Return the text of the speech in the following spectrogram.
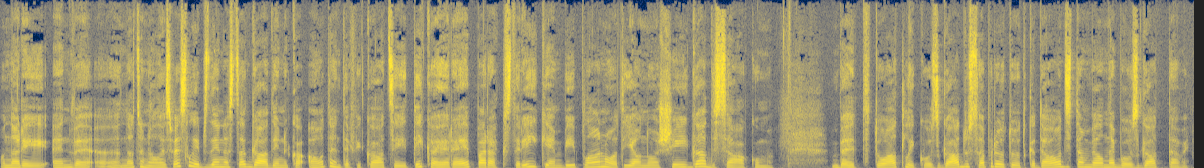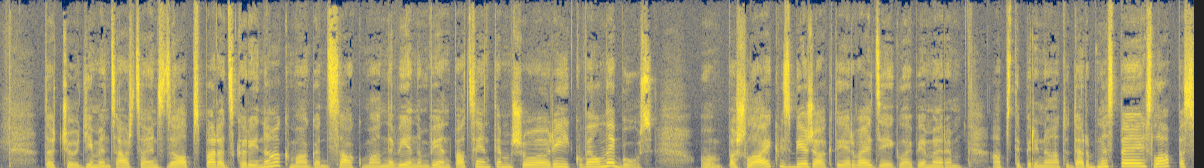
un arī NV eh, Nacionālais veselības dienests atgādina, ka autentifikācija tikai ar e-paraksta rīkiem bija plānota jau no šī gada sākuma bet to atlika uz gadu, saprotot, ka daudzi tam vēl nebūs gatavi. Taču ģimenes ārsts Ainis Zelps paredz, ka arī nākamā gada sākumā nevienam vien pacientam šo rīku vēl nebūs. Un pašlaik visbiežāk tie ir vajadzīgi, lai, piemēram, apstiprinātu darbnespējas lapas.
